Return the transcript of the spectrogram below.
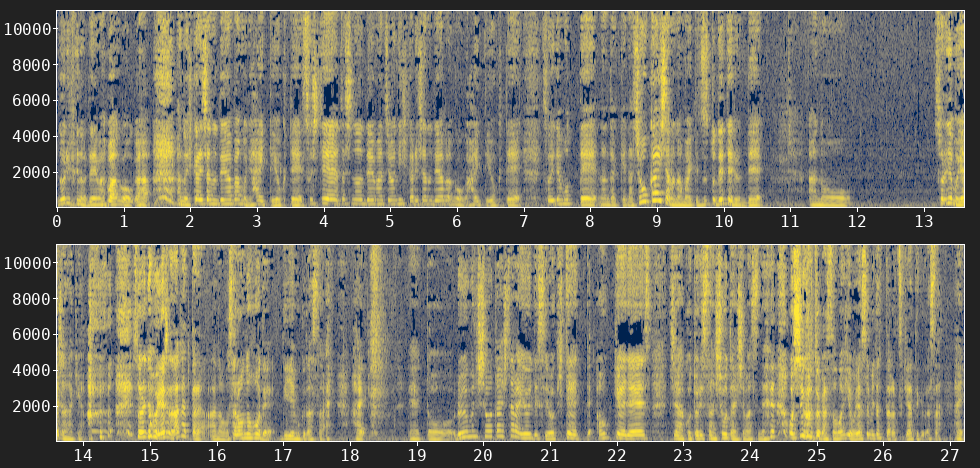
のりぴの電話番号が、あの、ひかりちゃんの電話番号に入ってよくて、そして私の電話帳にひかりちゃんの電話番号が入ってよくて、それでもって、なんだっけな、紹介者の名前ってずっと出てるんで、あの、それでも嫌じゃなきゃ。それでも嫌じゃなかったら、あの、サロンの方で DM ください。はい。えっ、と、ルームに招待したら良いですよ。来てって。OK です。じゃあ、小鳥さん招待しますね。お仕事がその日お休みだったら付き合ってください。はい。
